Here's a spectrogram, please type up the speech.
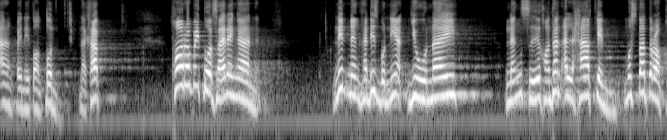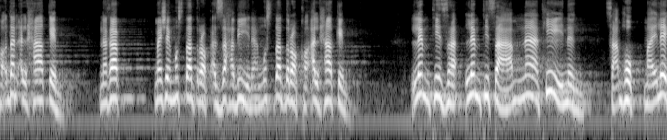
อ้างไปในตอนต้นนะครับพอเราไปตรวจสายรายงาน นิดหนึ่งฮะดิษบทนี้อยู่ในหนังสือของท่านอัลฮาเกมมุสตัดรอกของท่านอัลฮาเกมนะครับไม่ใช่มุสตัดรอกอัลซาฮบีนะมุสตัดรอกของอัลฮาเกมเล่มที่เล่มที่สามหน้าที่หนึ่งสามหกหมายเลข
